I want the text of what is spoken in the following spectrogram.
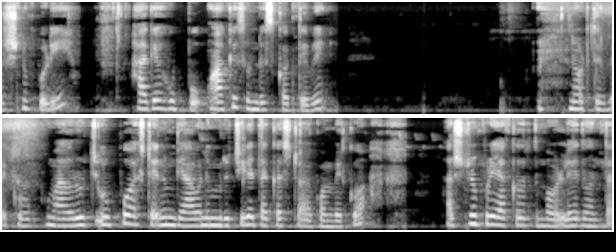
ಅರಿಶಿನ ಪುಡಿ, ಹಾಗೆ ಉಪ್ಪು ಹಾಕಿ ಸುಂಡಿಸ್ಕೊತೀವಿ. ನೋಡ್ತಿರ್ಬೇಕು. ಉಪ್ಪು ರುಚಿ, ಉಪ್ಪು ಅಷ್ಟೇ ನಿಮ್ಗೆ ಯಾವ, ನಿಮ್ಮ ರುಚಿಗೆ ತಕ್ಕಷ್ಟು ಹಾಕ್ಕೊಬೇಕು ಅರಿಶಿನ ಪುಡಿ ಹಾಕಿದ್ರೆ ತುಂಬ ಒಳ್ಳೆಯದು ಅಂತ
